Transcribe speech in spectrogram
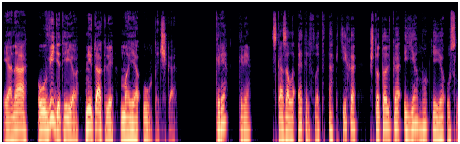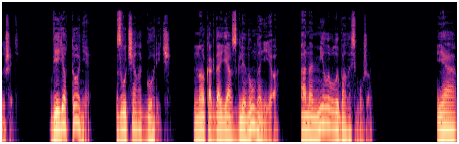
«И она увидит ее, не так ли, моя уточка?» «Кря-кря», — сказала Этельфлет так тихо, что только я мог ее услышать. В ее тоне звучала горечь, но когда я взглянул на нее, она мило улыбалась мужу. «Я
